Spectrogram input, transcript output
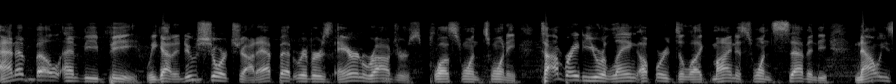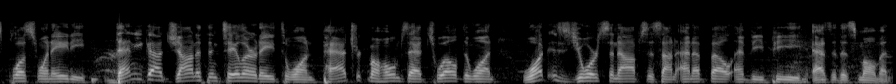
NFL MVP. We got a new short shot at Bet Rivers. Aaron Rodgers plus 120. Tom Brady, you were laying upward to like minus 170. Now he's plus 180. Then you got Jonathan Taylor at 8 to 1. Patrick Mahomes at 12 to 1. What is your synopsis on NFL MVP as of this moment?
